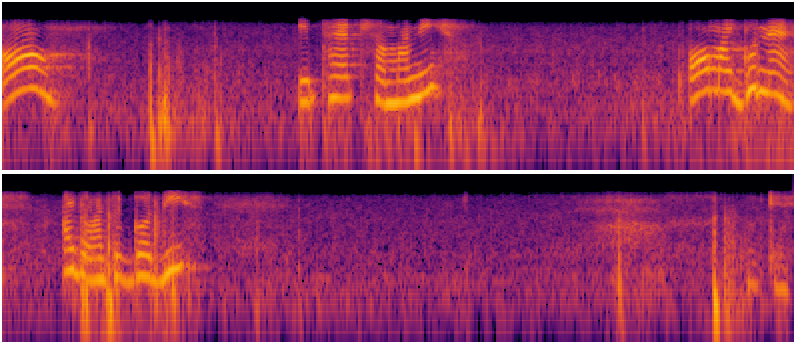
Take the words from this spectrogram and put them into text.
Oh it had some money. Oh my goodness! I don't want to go this. Okay.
